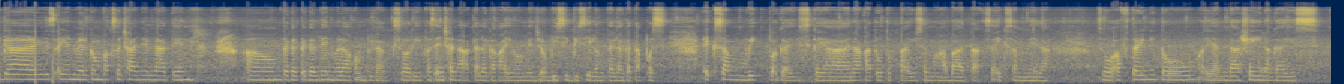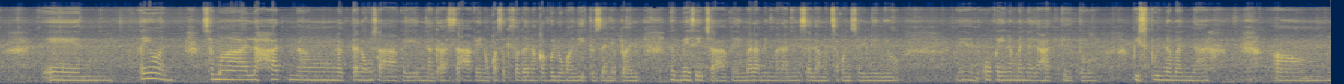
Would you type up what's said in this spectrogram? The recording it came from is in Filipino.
Hi guys! Ayan, welcome back sa channel natin. Um, tagal-tagal din, wala akong vlog. Sorry, pasensya na talaga kayo. Medyo busy-busy lang talaga. Tapos, exam week pa guys. Kaya nakatutok tayo sa mga bata sa exam nila. So, after nito, ayan, dashay na guys. And, ayun, sa mga lahat ng nagtanong sa akin, nag-ask sa akin ng kasagsagan ng kaguluhan dito sa Nepal, nag-message sa akin, maraming maraming salamat sa concern ninyo. Ayan, okay naman na lahat dito. Peaceful naman na. Um,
